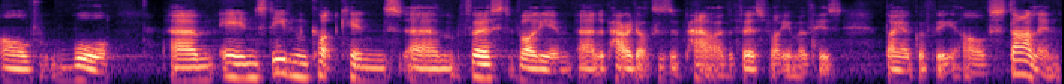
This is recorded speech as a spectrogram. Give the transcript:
of war. Um, in Stephen Kotkin's um, first volume, uh, The Paradoxes of Power, the first volume of his biography of Stalin,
